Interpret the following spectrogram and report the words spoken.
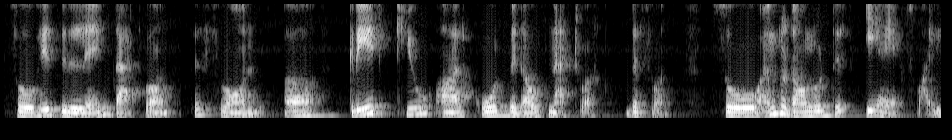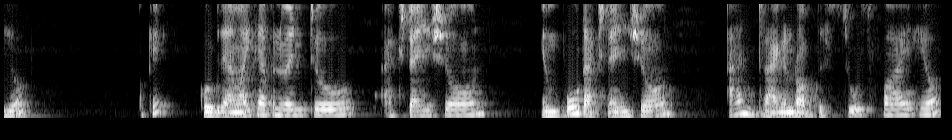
So here's the link that one. This one uh, create QR code without network. This one so I'm going to download this AIX file here. Okay, go to the MIT App Inventor, extension, import extension, and drag and drop this choose file here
